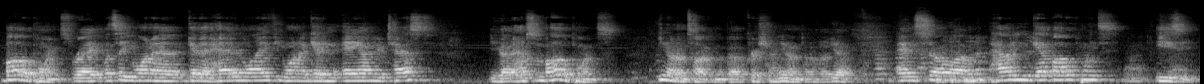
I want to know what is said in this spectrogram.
Baba points, right? Let's say you want to get ahead in life, you want to get an A on your test, you got to have some Baba points. You know what I'm talking about, Krishna. You know what I'm talking about, yeah. And so, um, how do you get Baba points? Easy.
